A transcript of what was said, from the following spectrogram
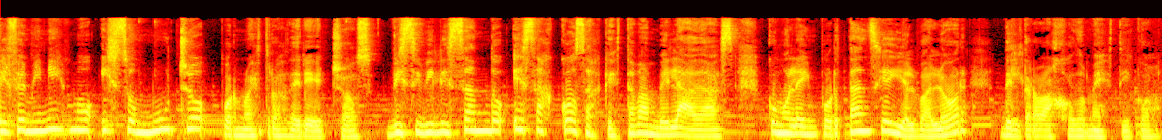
El feminismo hizo mucho por nuestros derechos, visibilizando esas cosas que estaban veladas, como la importancia y el valor del trabajo doméstico.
